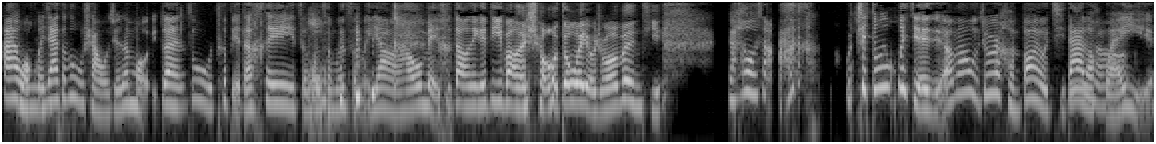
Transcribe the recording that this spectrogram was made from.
啊，我回家的路上，我觉得某一段路特别的黑，怎么怎么怎么样，然后我每次到那个地方的时候都会有什么问题，然后我想啊。我这东西会解决吗？我就是很抱有极大的怀疑。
